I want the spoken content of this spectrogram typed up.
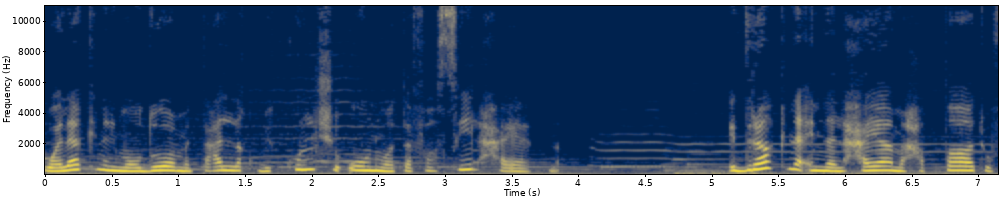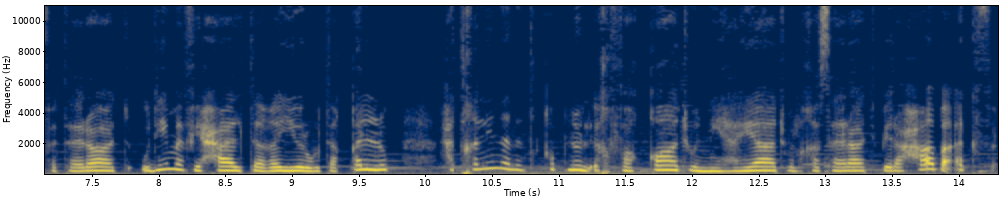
ولكن الموضوع متعلق بكل شؤون وتفاصيل حياتنا. إدراكنا إن الحياة محطات وفترات وديما في حال تغير وتقلب حتخلينا نتقبل الإخفاقات والنهايات والخسارات برحابة أكثر.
